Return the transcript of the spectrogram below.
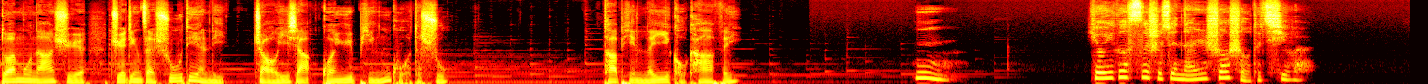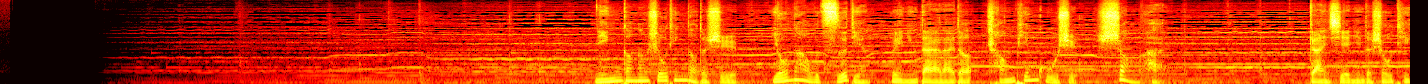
端木拿雪决定在书店里找一下关于苹果的书。他品了一口咖啡，嗯，有一个四十岁男人双手的气味。您刚刚收听到的是由那物词典为您带来的长篇故事《上海》，感谢您的收听。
